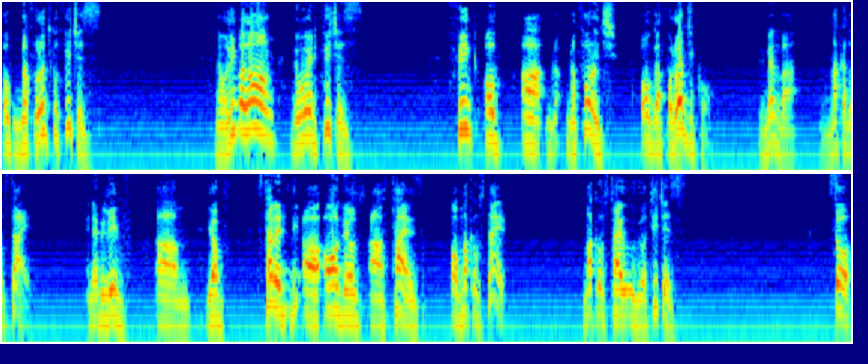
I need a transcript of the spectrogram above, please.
or graphological features. Now, leave alone the word features. Think of uh, gra graphology or graphological. Remember, markers of style. And I believe um, you have studied the, uh, all those uh, styles or mark of style. Mark of style with your teachers. So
